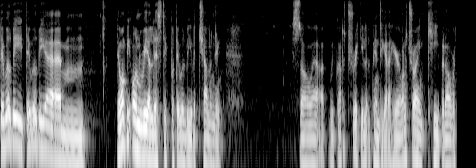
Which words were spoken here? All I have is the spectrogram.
they will be, they will be um, they won't be unrealistic, but they will be a bit challenging. So uh, we've got a tricky little pin together here. I want to try and keep it over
